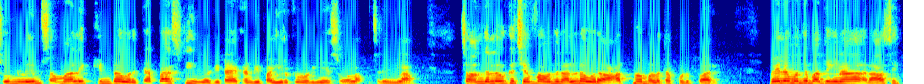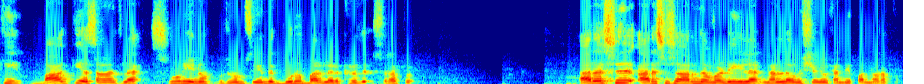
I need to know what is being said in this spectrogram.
சூழ்நிலையும் சமாளிக்கின்ற ஒரு கெப்பாசிட்டி உங்ககிட்ட கண்டிப்பா இருக்கணும் அப்படின்னே சொல்லலாம். சரிங்களா? ஸோ அந்த அளவுக்கு செவ்வாய் வந்து நல்ல ஒரு ஆத்ம பலத்தை கொடுப்பாரு. மேலும் வந்து பாத்தீங்கன்னா ராசிக்கு பாக்கிய ஸ்தானத்துல சூரியனும் புதனும் சேர்ந்து குரு பாடல இருக்கிறது சிறப்பு. அரசு அரசு சார்ந்த வழியில நல்ல விஷயங்கள் கண்டிப்பா நடக்கும்.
